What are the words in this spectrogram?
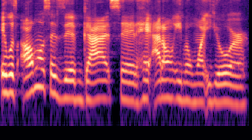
it was almost as if God said, hey, I don't even want your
